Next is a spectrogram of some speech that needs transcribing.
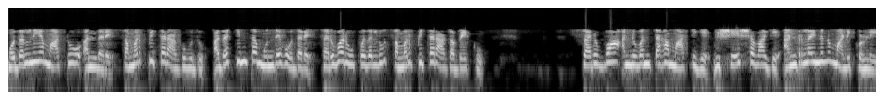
ಮೊದಲನೆಯ ಮಾತು ಅಂದರೆ ಸಮರ್ಪಿತರಾಗುವುದು, ಅದಕ್ಕಿಂತ ಮುಂದೆ ಹೋದರೆ ಸರ್ವರೂಪದಲ್ಲೂ ಸಮರ್ಪಿತರಾಗಬೇಕು. ಸರ್ವ ಅನ್ನುವಂತಹ ಮಾತಿಗೆ ವಿಶೇಷವಾಗಿ ಅಂಡರ್ಲೈನ್ ಅನ್ನು ಮಾಡಿಕೊಳ್ಳಿ.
